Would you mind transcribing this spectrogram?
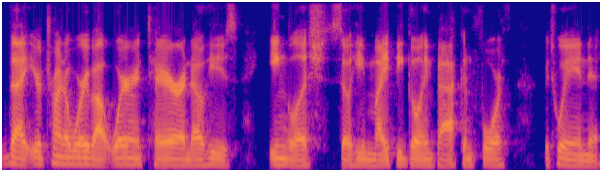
that you're trying to worry about wear and tear, I know he's English, so he might be going back and forth between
